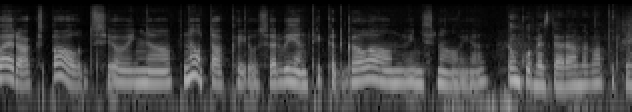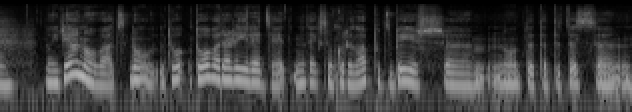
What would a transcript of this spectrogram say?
vairākas paudzes, jo viņi nāk. Nav tā, ka jūs ar vienu tikat galā un viņas nav. Jā. Un ko mēs darām ar laputīm? Nu, ir jānovāc. Nu, to, to var arī redzēt, nu, teiksim, kur ir laputs bijušs. Um, nu, tad, tad, tas, um,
